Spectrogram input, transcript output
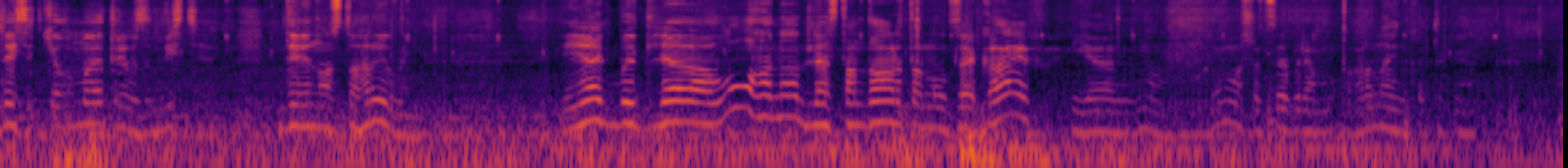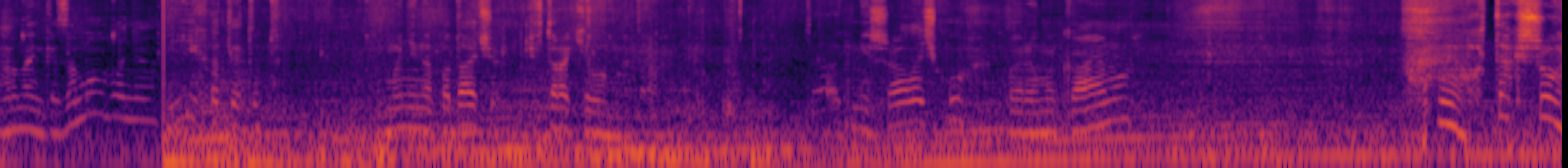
10 кілометрів за 290 гривень. Якби для Логана, для стандарту, ну це кайф. Я ну, думаю, що це прям гарненьке таке, гарненьке замовлення. Їхати тут мені на подачу півтора кілометра. Так, мішалочку перемикаємо. Фух, так що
